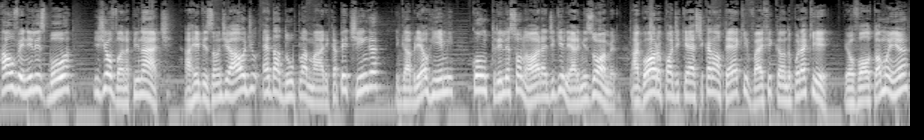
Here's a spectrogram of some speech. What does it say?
Alveni Lisboa e Giovanna Pinatti. A revisão de áudio é da dupla Mari Capetinga e Gabriel Rime, com trilha sonora de Guilherme Zomer. Agora o podcast Canaltech vai ficando por aqui. Eu volto amanhã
